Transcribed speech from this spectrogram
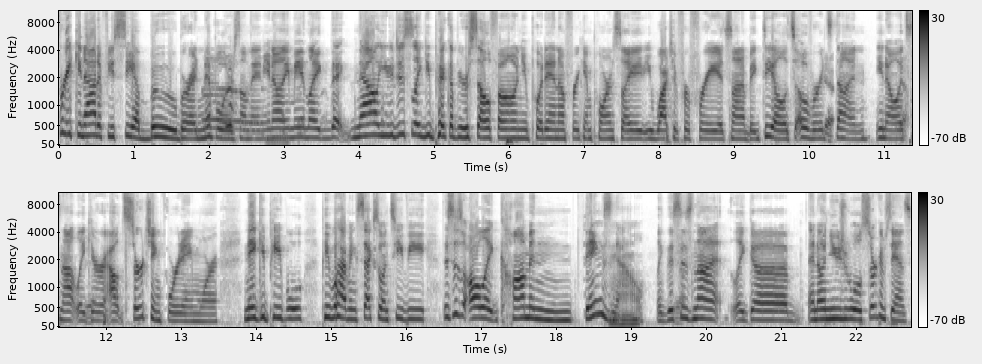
freaking out if you see a boob or a nipple or something. You know what I mean? Like that. Now you just like you pick up your cell phone, you put in a freaking porn site, you watch it for free. It's not a big deal. It's over. It's Yeah. done. You know, it's not like you're out searching for it anymore. Naked people, people having sex on TV. This is all like common things now. Like this Yeah. is not like uh, an unusual circumstance.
